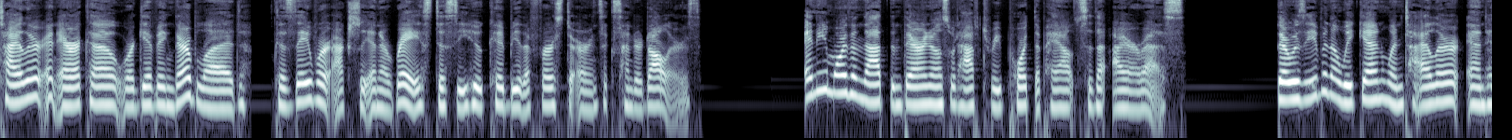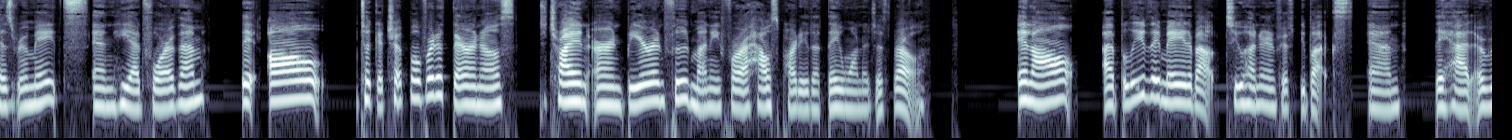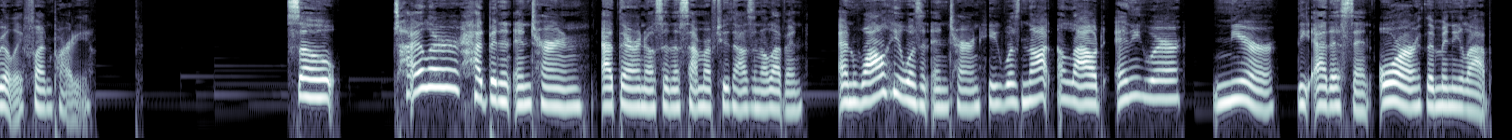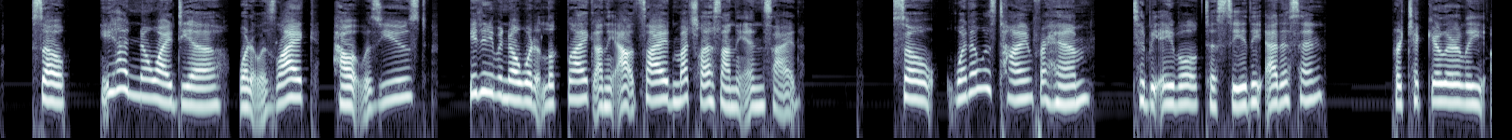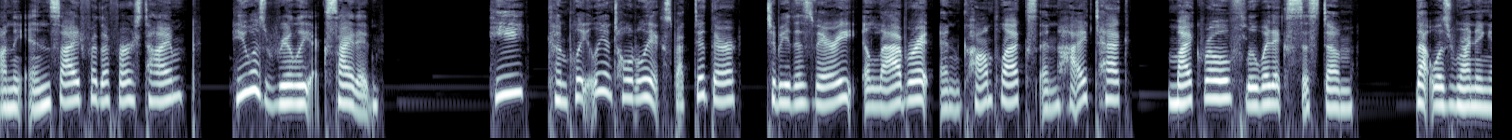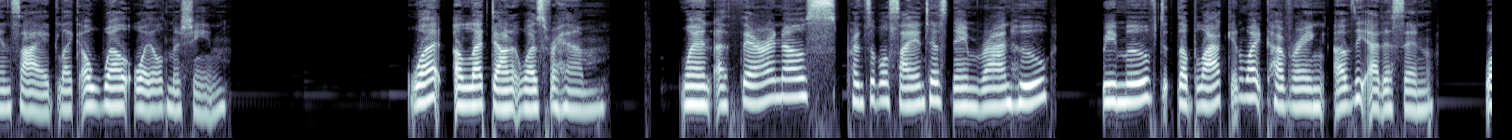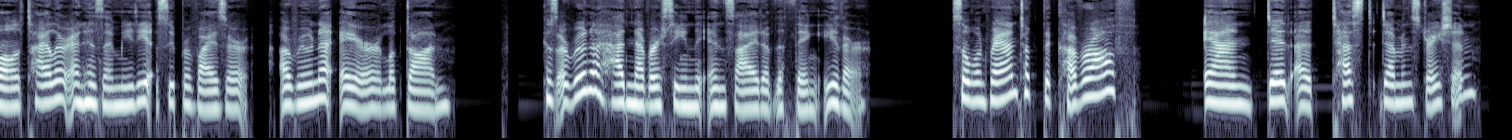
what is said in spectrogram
Tyler and Erica were giving their blood because they were actually in a race to see who could be the first to earn $600. Any more than that, then Theranos would have to report the payouts to the IRS. There was even a weekend when Tyler and his roommates, and he had four of them, they all took a trip over to Theranos to try and earn beer and food money for a house party that they wanted to throw. In all, I believe they made about 250 bucks and they had a really fun party. So, Tyler had been an intern at Theranos in the summer of 2011, and while he was an intern, he was not allowed anywhere near the Edison or the mini lab. So, he had no idea what it was like, how it was used. He didn't even know what it looked like on the outside, much less on the inside. So, when it was time for him to be able to see the Edison, particularly on the inside for the first time, he was really excited. He completely and totally expected there to be this very elaborate and complex and high tech microfluidic system that was running inside like a well oiled machine. What a letdown it was for him when a Theranos principal scientist named Ran Hu removed the black and white covering of the Edison while Tyler and his immediate supervisor, Aruna Iyer, looked on. Because Aruna had never seen the inside of the thing either. So when Rand took the cover off and did a test demonstration,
